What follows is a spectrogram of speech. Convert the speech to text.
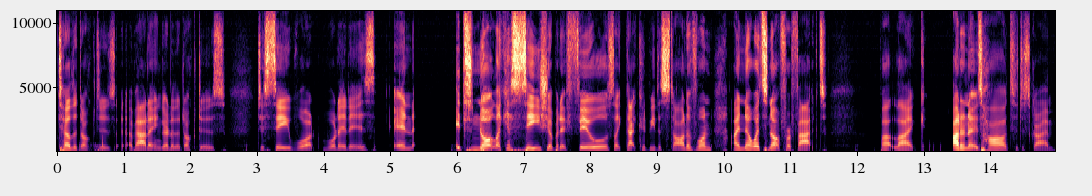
tell the doctors about it and go to the doctors to see what what it is. And it's not like a seizure, but it feels like that could be the start of one. I know it's not for a fact, but like I don't know. It's hard to describe.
